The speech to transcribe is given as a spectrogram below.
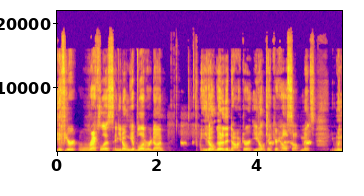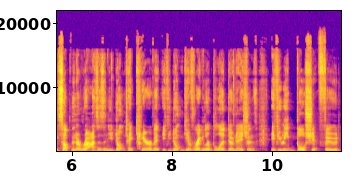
if you're reckless and you don't get blood work done you don't go to the doctor, you don't take your health supplements. When something arises and you don't take care of it, if you don't give regular blood donations, if you eat bullshit food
